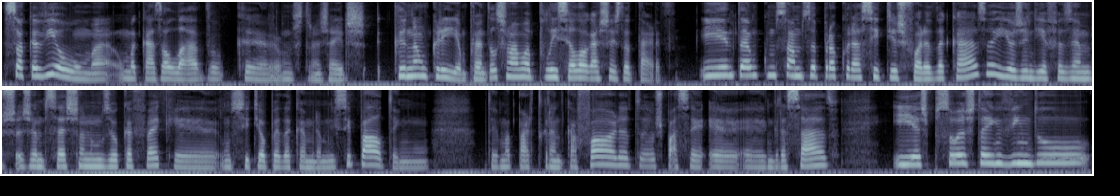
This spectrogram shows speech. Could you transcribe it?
Só que havia uma, uma casa ao lado, que eram estrangeiros, que não queriam. Portanto, eles chamavam a polícia logo às seis da tarde. E então começámos a procurar sítios fora da casa e hoje em dia fazemos a jam session no Museu Café, que é um sítio ao pé da Câmara Municipal, tem, tem uma parte grande cá fora, o espaço é, é- é engraçado. E as pessoas têm vindo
